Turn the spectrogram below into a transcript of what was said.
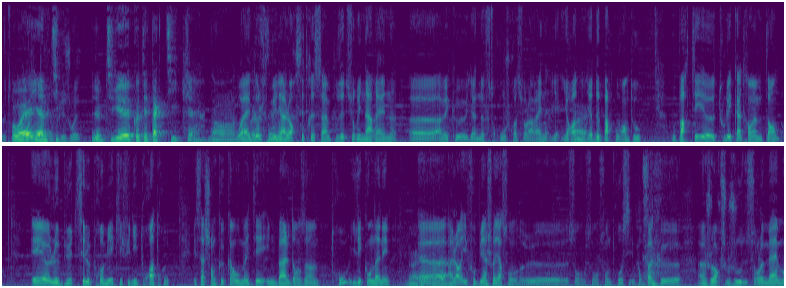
le truc Ouais, il y a un petit- joué. le petit côté tactique dans. dans Ouais, golf mêlé. Nemo. Alors c'est très simple. Vous êtes sur une arène avec il y a 9 trous, je crois, sur l'arène. Il y, il aura Ouais. il y a deux parcours en tout. Vous partez tous les quatre en même temps et le but c'est le premier qui finit trois trous. Et sachant que quand vous mettez une balle dans un trou, il est condamné. Ouais, Euh, alors il faut bien choisir son, euh, son, son, son trou pour pas que un joueur joue sur le même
